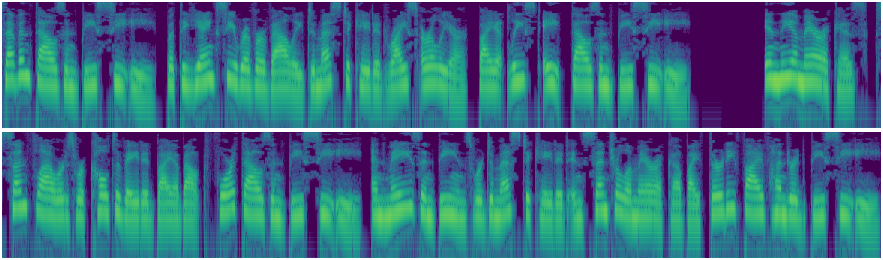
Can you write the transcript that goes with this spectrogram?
7000 BCE, but the Yangtze River Valley domesticated rice earlier, by at least 8000 BCE. In the Americas, sunflowers were cultivated by about 4000 BCE, and maize and beans were domesticated in Central America by 3500 BCE.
